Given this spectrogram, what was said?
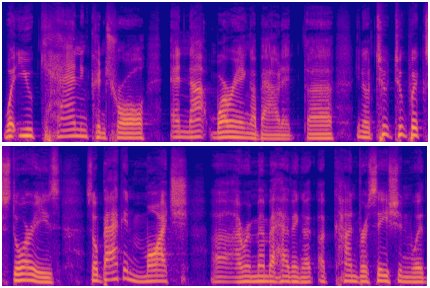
what you can control and not worrying about it. Uh, you know, two two quick stories. So back in March, uh, I remember having a, a, conversation with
